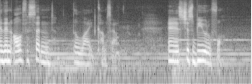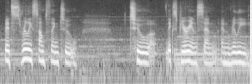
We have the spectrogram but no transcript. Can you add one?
and then all of a sudden the light comes out. And it's just beautiful. It's really something to, to uh, experience and, and really,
